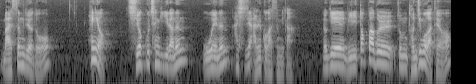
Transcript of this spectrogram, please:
말씀드려도 행여 지역구 챙기기라는 오해는 하시지 않을 것 같습니다. 여기에 미리 떡밥을 좀 던진 것 같아요.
